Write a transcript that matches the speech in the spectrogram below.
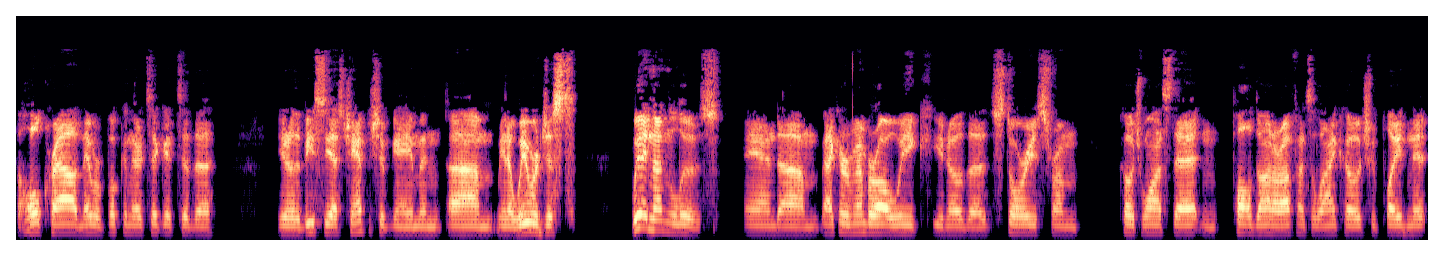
the whole crowd. And they were booking their ticket to the, you know, the BCS championship game. And, um, you know, we were just, we had nothing to lose. And um, I can remember all week, you know, the stories from Coach Wannstedt and Paul Dunn, our offensive line coach, who played in it.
